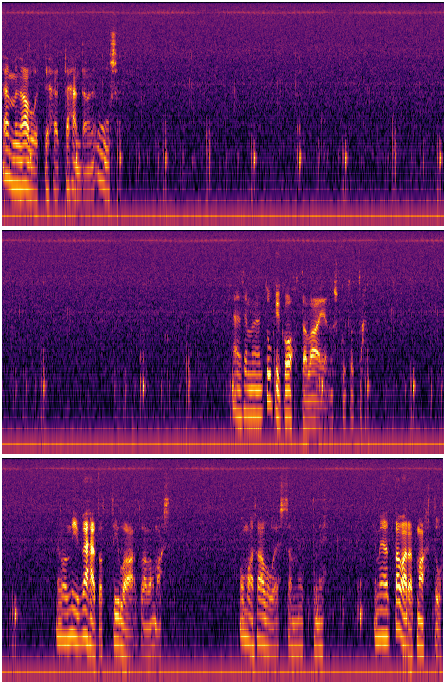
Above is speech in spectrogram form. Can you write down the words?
Tämmönen alue tehdään tähän tämmönen uusi semmoinen tukikohta laajennus, kun tota, meillä on niin vähän tot tilaa tuolla omassa, omassa alueessamme, että me, ja meidän tavarat mahtuu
